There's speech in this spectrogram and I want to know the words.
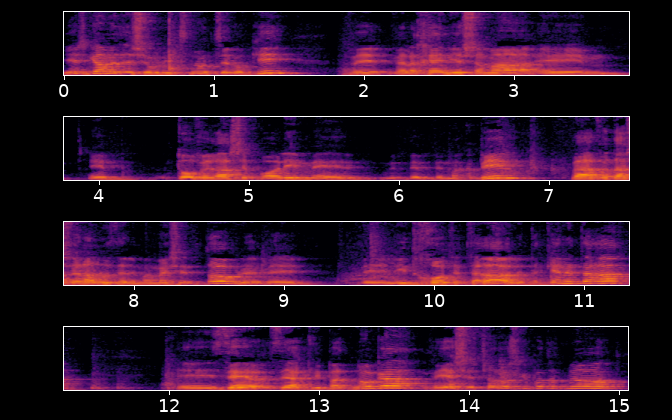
יש גם איזשהו נצנוץ אלוקי, ו- ולכן יש שם אה, אה, טוב ורע שפועלים אה, במקביל, והעבודה שלנו זה לממש את הטוב ו- ולדחות את הרע, לתקן את הרע. אה, זה, זה הקליפת נוגה, ויש את שלוש קליפות הטמעות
